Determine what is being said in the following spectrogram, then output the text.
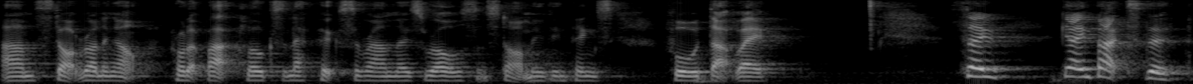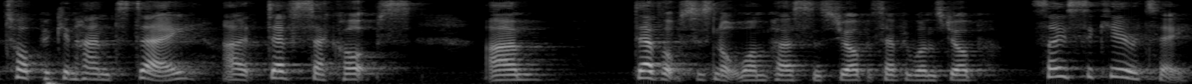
um, start running up product backlogs and epics around those roles and start moving things forward that way. So getting back to the topic in hand today, uh, DevSecOps. Um, DevOps is not one person's job, it's everyone's job. So security.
